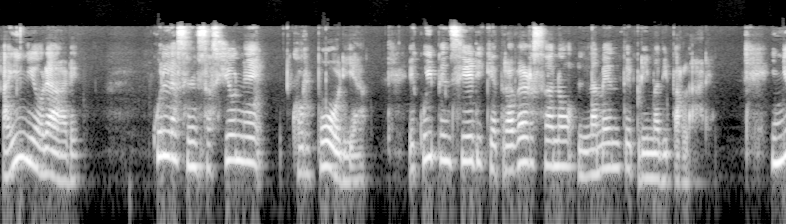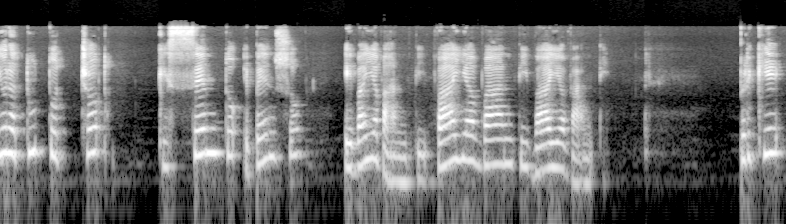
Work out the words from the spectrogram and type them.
a ignorare quella sensazione corporea e quei pensieri che attraversano la mente prima di parlare. Ignora tutto ciò che sento e penso e vai avanti, vai avanti, vai avanti. Perché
